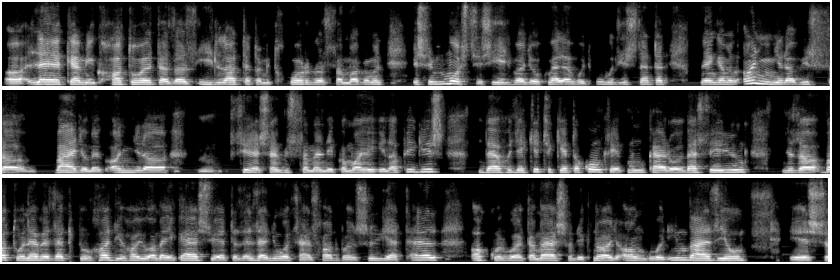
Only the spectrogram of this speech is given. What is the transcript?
a lelkemig hatolt az az illat, tehát amit hordoztam magamon, és én most is így vagyok vele, hogy úristen, tehát engem az annyira vissza vágyom, meg annyira mm, szívesen visszamennék a mai napig is, de hogy egy kicsikét a konkrét munkáról beszéljünk, ez a Bató nevezetű hadihajó, amelyik elsüllyedt az 1806-ban süllyedt el, akkor volt a második nagy angol invázió, és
